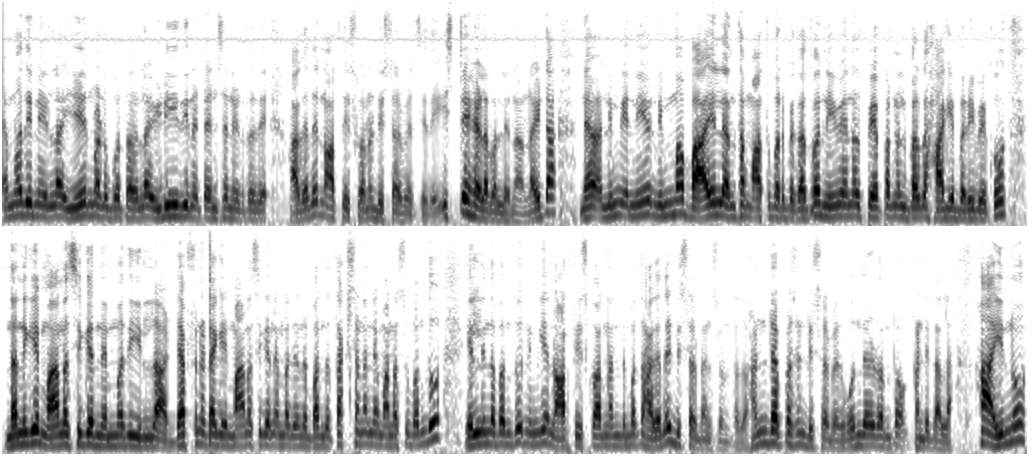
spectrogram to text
ನೆಮ್ಮದಿನೇ ಇಲ್ಲ, ಏನು ಮಾಡೋಕ್ಕೆ ಗೊತ್ತಾಗಲ್ಲ, ಇಡೀ ದಿನ ಟೆನ್ಷನ್ ಇರ್ತದೆ. ಹಾಗಾದರೆ ನಾರ್ತ್ ಈಸ್ಟ್ ಕಾರ್ನರ್ ಡಿಸ್ಟರ್ಬೆನ್ಸ್ ಇದೆ. ಇಷ್ಟೇ ಹೇಳಬಲ್ಲೆ ನಾನು, ಆಯಿತಾ? ನಿಮಗೆ, ನೀವು, ನಿಮ್ಮ ಬಾಯಲ್ಲಿ ಅಂಥ ಮಾತು ಬರಬೇಕು, ಅಥವಾ ನೀವೇನಾದ್ರು ಪೇಪರ್ನಲ್ಲಿ ಬರೆದು ಹಾಗೆ ಬರೀಬೇಕು. ನನಗೆ ಮಾನಸಿಕ ನೆಮ್ಮದಿ ಇಲ್ಲ. ಡೆಫಿನೆಟಾಗಿ ಮಾನಸಿಕ ನೆಮ್ಮದಿಯಿಂದ ಬಂದ ತಕ್ಷಣವೇ ಮನಸ್ಸು ಬಂದು, ಎಲ್ಲಿಂದ ಬಂದು ನಿಮಗೆ ನಾರ್ತ್ ಈಸ್ಟ್ ಕಾರ್ನರ್ನಿಂದ ಬಂದು ಹಾಗಾದರೆ ಡಿಸ್ಟರ್ಬೆನ್ಸ್ ಉಂಟು. ಅದು ಹಂಡ್ರೆಡ್ ಪರ್ಸೆಂಟ್ ಡಿಸ್ಟರ್ಬೆನ್ಸ್ ಒಂದೆರಡು ಅಂತೂ ಖಂಡಿತ ಅಲ್ಲ. ಹಾಂ, ಇನ್ನು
